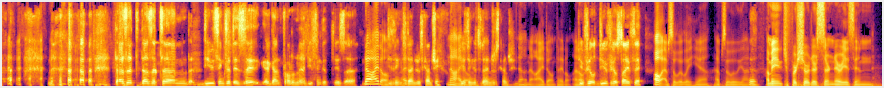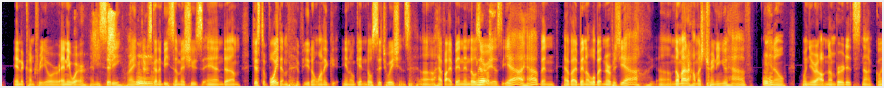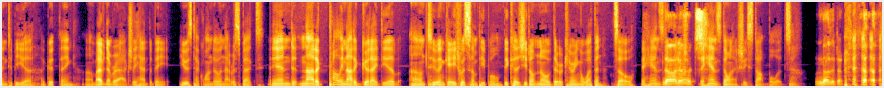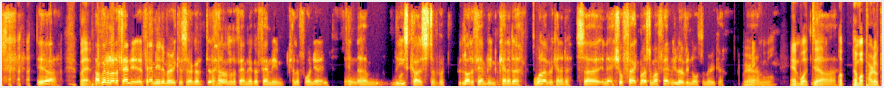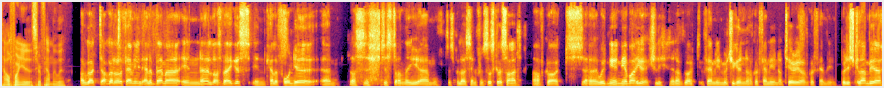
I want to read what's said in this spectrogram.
does it? Does it? Um, do you think that there's a, a, gun problem there? Do you think that there's a? No, I don't. Do you think it's I, a dangerous country? No, I do you don't. think it's a dangerous country? No, no, I don't. I don't. I don't. Do you feel? Do you feel safe there? Oh, absolutely. Yeah, absolutely. I, yeah. I mean, for sure, there's certain areas in in the country or anywhere, any city, right? Mm. There's going to be some issues, and um, just avoid them if you don't want to, get, you know, get in those situations. Uh, have I been in those yeah. areas? Yeah, I have. And have I been a little bit nervous? Yeah. Uh, no matter how much training you have, mm-hmm. you know, when you're outnumbered, it's not going to be a, a good thing. Um, I've never actually had to be use taekwondo in that respect. And not a probably not a good idea um, to engage with some people because you don't know if they're carrying a weapon. So the hands no, no, actually, the hands don't actually stop bullets. No they don't. Yeah. But i've got a lot of family family in america so i've got a hell of a lot of family. I've got family in california and in um, the east coast. I've got a lot of family in canada all over canada. So in actual fact most of my family live in north america. Very um, cool and what, uh, yeah. uh, what and what part of California does your family live? I've got I've got a lot of family in Alabama, in uh, Las Vegas, in California, um, Los, just on the um, just below San Francisco side. I've got uh, we're near nearby you actually. Then I've got family in Michigan. I've got family in Ontario. I've got family in British Columbia.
